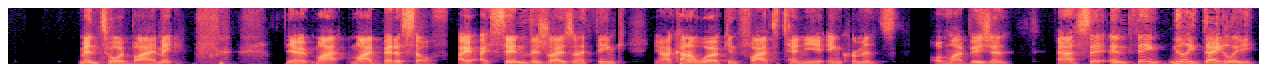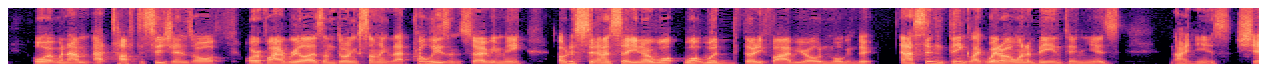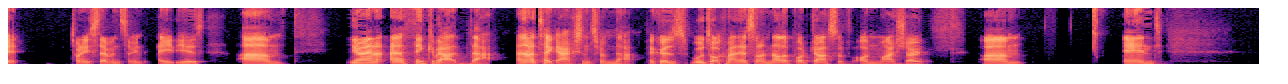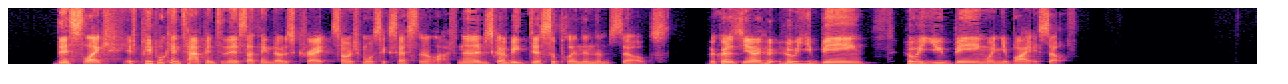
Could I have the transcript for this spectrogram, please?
mentored by me. you know, my my better self. I, I sit and visualize and I think, you know, I kind of work in five to ten year increments of my vision. And I sit and think nearly daily, or when I'm at tough decisions, or or if I realize I'm doing something that probably isn't serving me, I'll just sit and say, you know, what what would 35 year old Morgan do? And I sit and think, like, where do I want to be in 10 years? Nine years? Shit. 27 soon, eight years. Um, you know, and, and I think about that and I take actions from that because we'll talk about this on another podcast of on my show. Um, and this, like, if people can tap into this, I think they'll just create so much more success in their life. And then they're just got to be disciplined in themselves because you know who, who are you being? Who are you being when you're by yourself?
